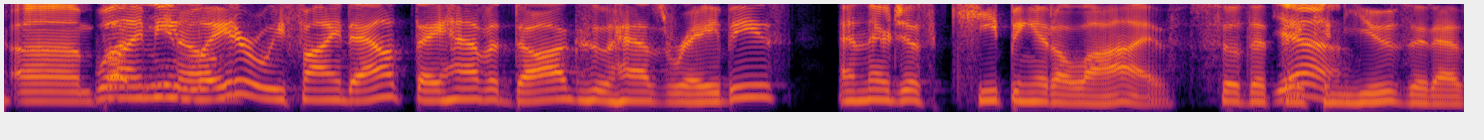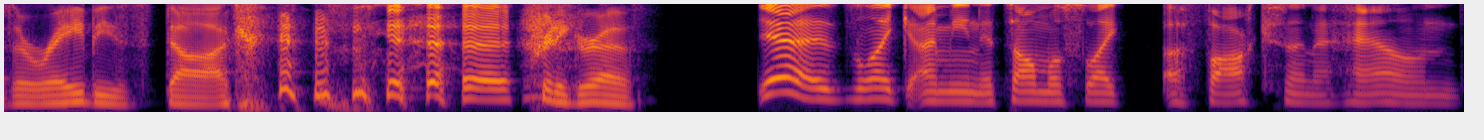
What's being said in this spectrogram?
Mhm. Um, Well, but, I mean, you know, later we find out they have a dog who has rabies and they're just keeping it alive so that Yeah. they can use it as a rabies dog. Pretty gross. yeah, it's like I mean, it's almost like a fox and a hound.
